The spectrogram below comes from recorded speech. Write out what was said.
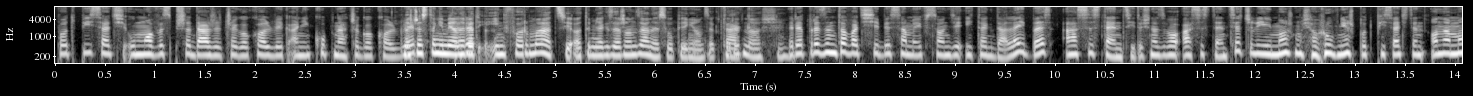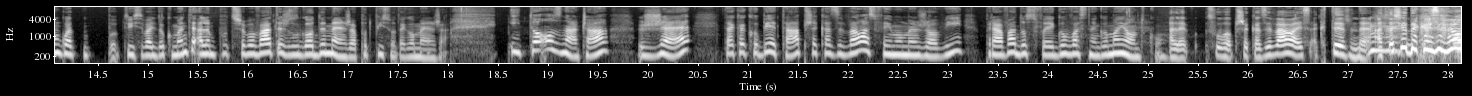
podpisać umowy sprzedaży czegokolwiek, ani kupna czegokolwiek. No często nie miała nawet informacji o tym, jak zarządzane są pieniądze, które tak. wnosi. Reprezentować siebie samej w sądzie i tak dalej, bez asystencji. To się nazywało asystencja, czyli jej mąż musiał również podpisać ten, ona mogła podpisywać dokumenty, ale potrzebowała też zgody męża, podpisu tego męża. I to oznacza, że taka kobieta przekazywała swojemu mężowi prawa do swojego własnego majątku. Ale słowo przekazywała jest aktywne, a to się dokazywało,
